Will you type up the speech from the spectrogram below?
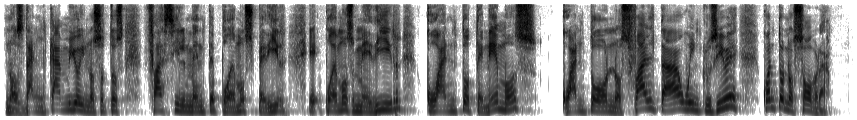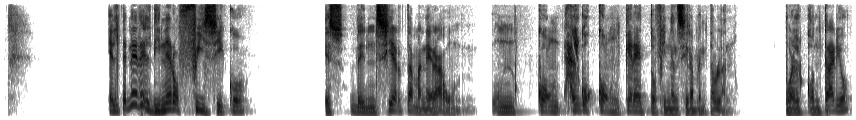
nos dan cambio y nosotros fácilmente podemos pedir, eh, podemos medir cuánto tenemos, cuánto nos falta o inclusive cuánto nos sobra. El tener el dinero físico es de en cierta manera un, con, algo concreto financieramente hablando. Por el contrario,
